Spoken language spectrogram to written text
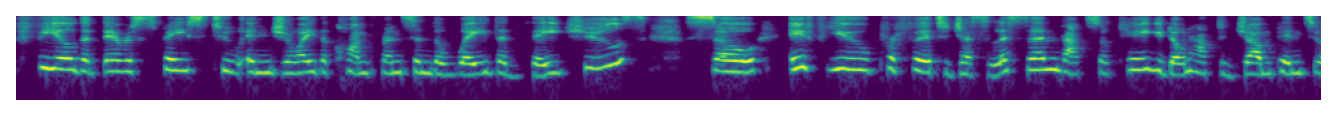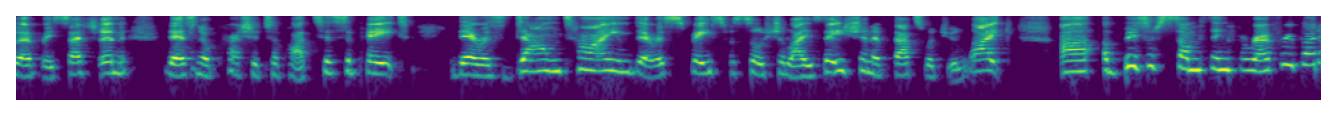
feel that there is space to enjoy the conference in the way that they choose. So if you prefer to just listen, that's okay. You don't have to jump into every session. There's no pressure to participate. there is downtime, there is space for socialization if that's what you like, uh, a bit of something for everybody.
